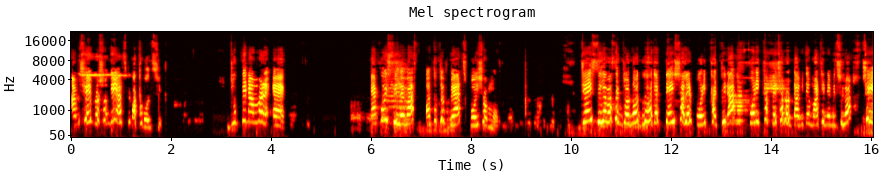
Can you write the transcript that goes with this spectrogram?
আমি সেই প্রসঙ্গেই আজকে কথা বলছি। যুক্তি নাম্বার এক। একই সিলেবাস অথচ ব্যাচ বৈষম্য। যেই সিলেবাসের জন্য দুই হাজার তেইশ সালের পরীক্ষার্থীরা পরীক্ষা পেছানোর দাবিতে মাঠে নেমেছিল, সেই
